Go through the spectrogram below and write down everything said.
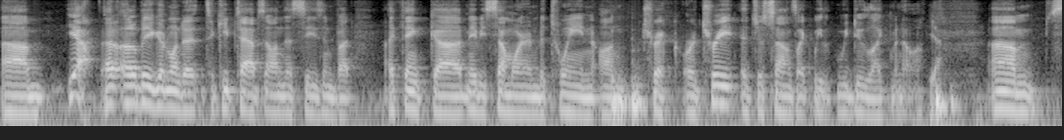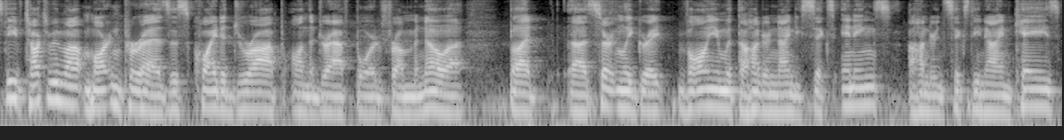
um, yeah, it'll, it'll be a good one to, to keep tabs on this season, but. I think uh, maybe somewhere in between on trick or treat. It just sounds like we, we do like Manoah. Yeah. Um, Steve, talk to me about Martin Perez. This is quite a drop on the draft board from Manoah, but uh, certainly great volume with the 196 innings, 169 Ks.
